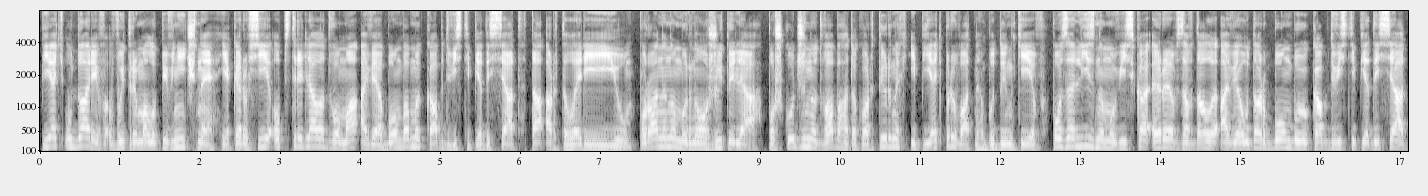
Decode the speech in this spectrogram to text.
П'ять ударів витримало північне, яке Росія обстріляла двома авіабомбами КАП-250 та артилерією. Поранено мирного жителя. Пошкоджено два багатоквартирних і п'ять приватних будинків. По залізному війська РФ завдали авіаудар бомбою КАП-250.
